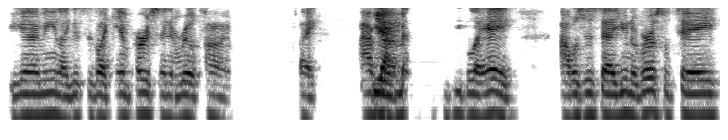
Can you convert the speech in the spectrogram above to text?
You know what I mean? Like this is like in person in real time. Like I've yeah. got people like, hey, I was just at Universal today.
